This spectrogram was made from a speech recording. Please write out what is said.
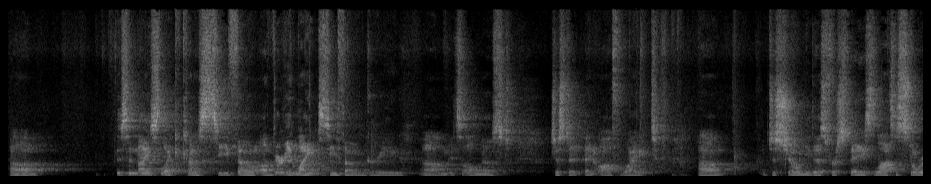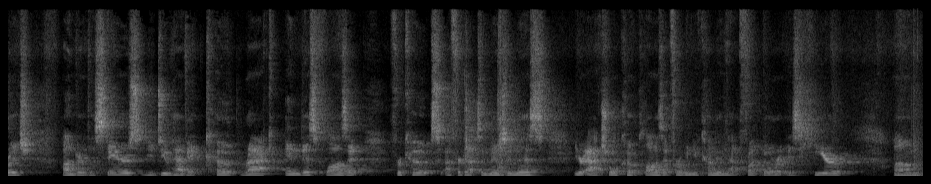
Um, it's a nice like kind of seafoam, a very light seafoam green. Um, it's almost just a, an off-white. Um, just showing you this for space, lots of storage under the stairs. You do have a coat rack in this closet for coats. I forgot to mention this. Your actual coat closet for when you come in that front door is here. Um,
